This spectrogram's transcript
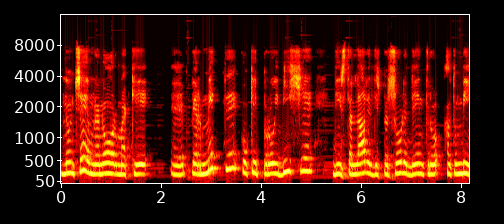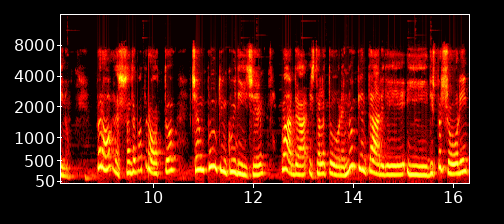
non c'è una norma che eh, permette o che proibisce di installare il dispersore dentro al tombino. Però la 648 c'è un punto in cui dice guarda installatore non piantare gli, i dispersori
